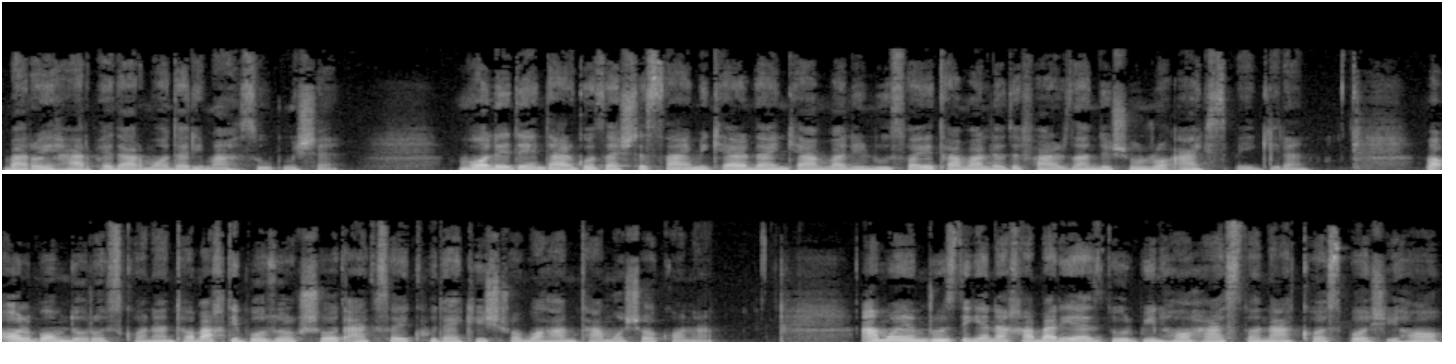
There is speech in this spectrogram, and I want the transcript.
برای هر پدر مادری محسوب میشه. والدین در گذشته سعی می‌کردن که اولین روزهای تولد فرزندشون رو عکس بگیرن و آلبوم درست کنن تا وقتی بزرگ شد عکسای کودکیش رو با هم تماشا کنن. اما امروز دیگه نه خبری از دوربین ها هست و نه باشی ها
